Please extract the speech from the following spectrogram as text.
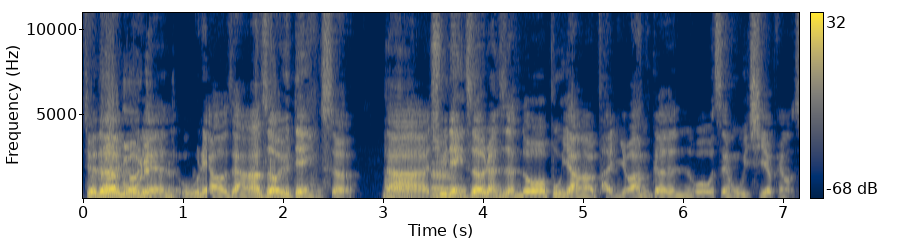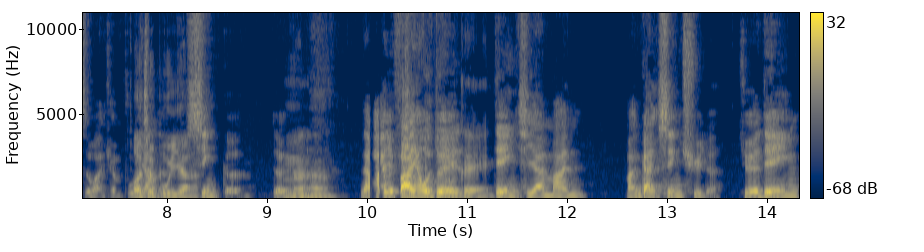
觉得有点无聊这样。那之后去电影社，那去电影社认识很多不一样的朋友，他们跟我之前物理系的朋友是完全不一样，完全不一样性格。对，嗯哼。那也发现我对电影其实还蛮蛮感兴趣的，觉得电影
